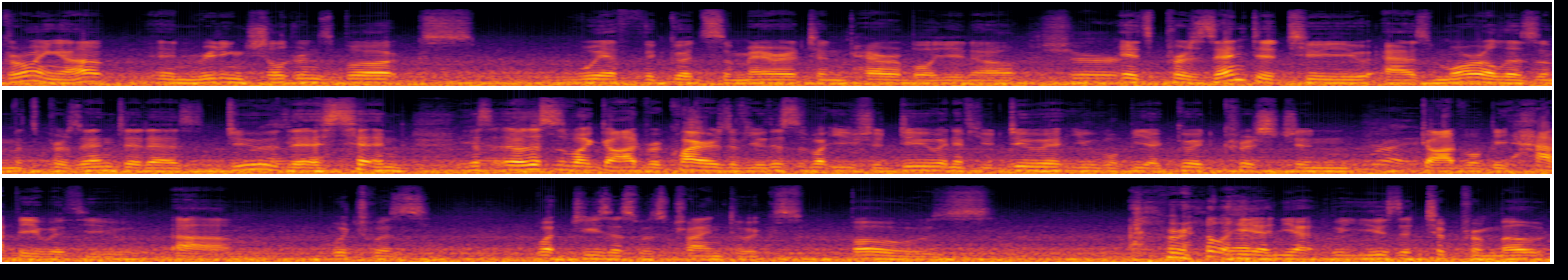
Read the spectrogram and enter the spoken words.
growing up and reading children's books with the Good Samaritan parable, you know, Sure. it's presented to you as moralism. It's presented as do Right. this, and this, Yeah. oh, this is what God requires of you. This is what you should do, and if you do it, you will be a good Christian. Right. God will be happy with you, um, which was what Jesus was trying to expose, really, Yeah. and yet we use it to promote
